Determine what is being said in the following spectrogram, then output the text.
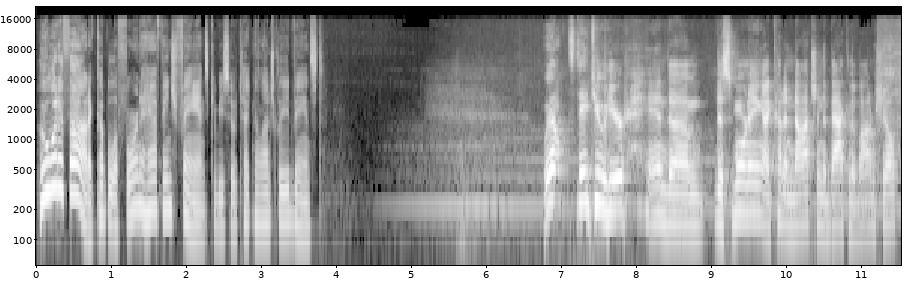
Who would have thought a couple of four and a half inch fans could be so technologically advanced? Well, it's day two here, and um, this morning I cut a notch in the back of the bottom shelf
